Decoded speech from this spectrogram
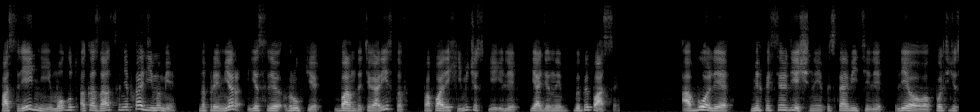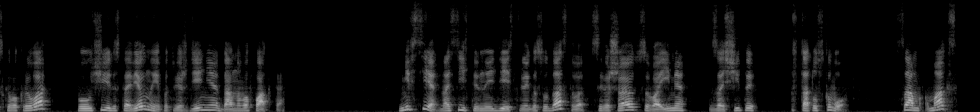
Последние могут оказаться необходимыми, например, если в руки банды террористов попали химические или ядерные боеприпасы, а более мягкосердечные представители левого политического крыла получили достоверные подтверждения данного факта. Не все насильственные действия государства совершаются во имя защиты статус-кво. Сам Макс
